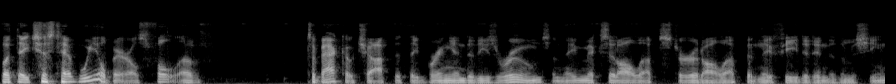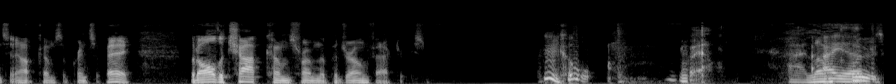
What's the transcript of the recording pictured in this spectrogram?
but they just have wheelbarrows full of tobacco chop that they bring into these rooms and they mix it all up, stir it all up, and they feed it into the machines, and out comes the Principe. But all the chop comes from the Padron factories. Cool. well, I love I, uh, clues.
